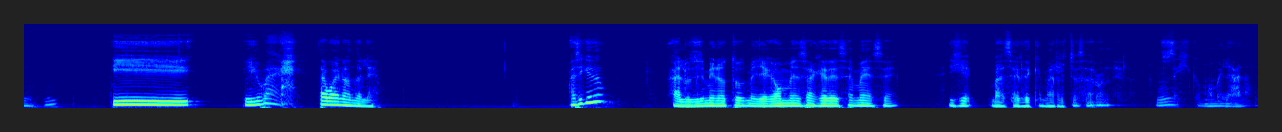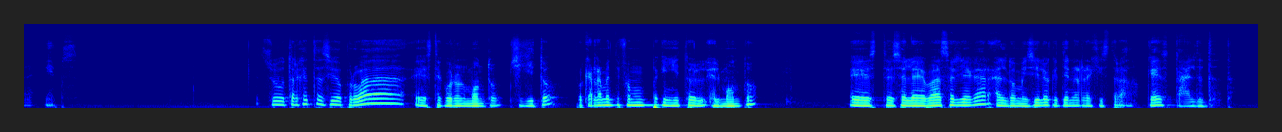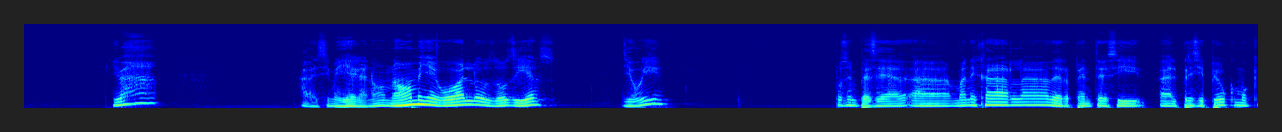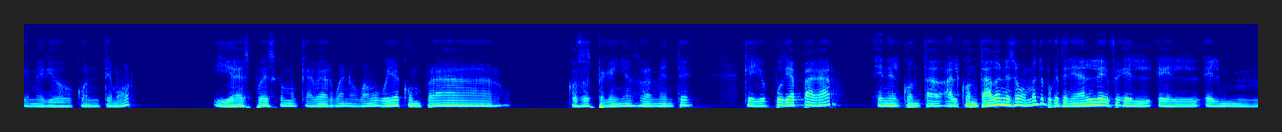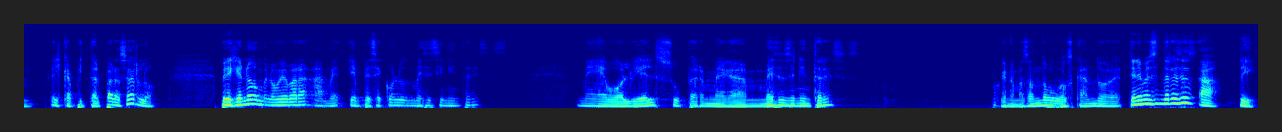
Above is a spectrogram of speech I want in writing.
Y, y yo, "Bah, está bueno, ándale. Así quedó. A los 10 minutos me llega un mensaje de SMS. Dije, va a ser de que me rechazaron. el- Mm. Sí, ¿cómo me la van a dar? Vips. Su tarjeta ha sido aprobada este, con un monto chiquito, porque realmente fue muy pequeñito el, el monto. Este, se le va a hacer llegar al domicilio que tiene registrado, que es tal. Y va. A ver si me llega, ¿no? No, me llegó a los dos días. Y oye, pues empecé a, a manejarla. De repente, sí, al principio como que me dio con temor. Y ya después como que, a ver, bueno, vamos, voy a comprar cosas pequeñas realmente que yo podía pagar en el contado, al contado en ese momento porque tenía el, el- el- el- el capital para hacerlo. Pero dije, no, me lo voy a llevar a, a me- Empecé con los meses sin intereses. Me volví el super mega meses sin intereses. Porque nomás ando buscando. a ver, ¿Tiene meses sin intereses? Ah, sí.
